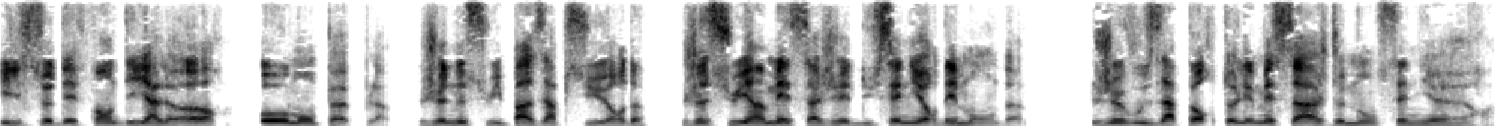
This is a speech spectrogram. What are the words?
Il se défendit alors, Ô mon peuple, je ne suis pas absurde, je suis un messager du Seigneur des mondes. Je vous apporte les messages de mon Seigneur,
